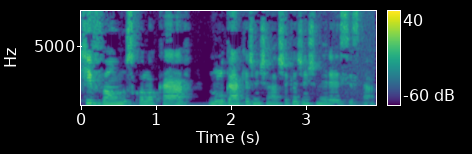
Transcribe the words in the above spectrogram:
que vão nos colocar no lugar que a gente acha que a gente merece estar.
